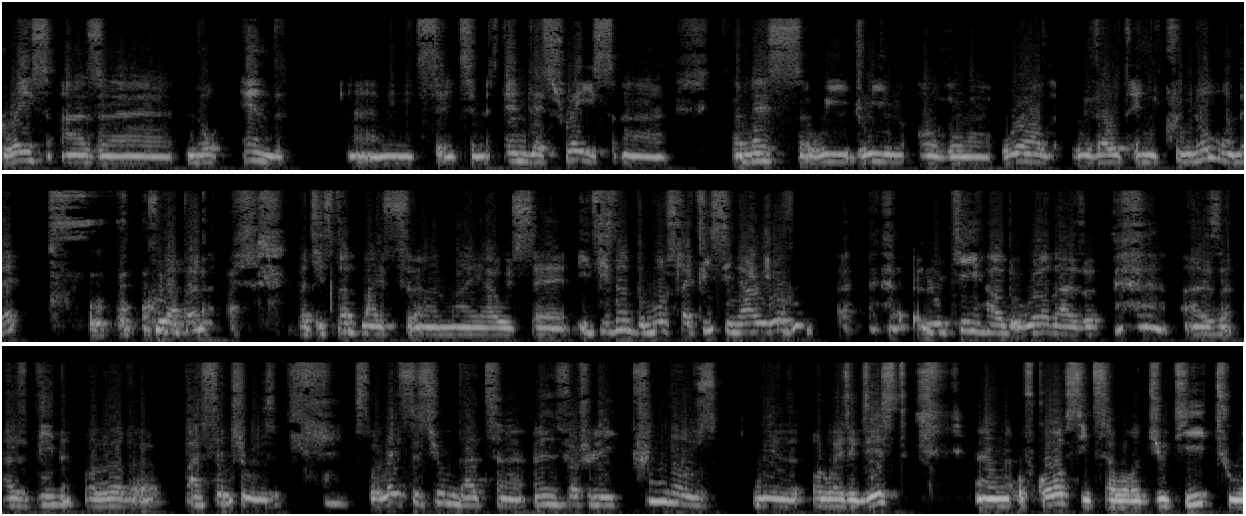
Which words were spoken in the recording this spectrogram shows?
race has uh, no end. I mean, it's it's an endless race. Uh, unless we dream of a world without any criminal one day, could happen. But it's not my uh, my I would say it is not the most likely scenario. looking how the world has has has been over the past centuries. So let's assume that uh, unfortunately criminals will always exist, and of course it's our duty to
